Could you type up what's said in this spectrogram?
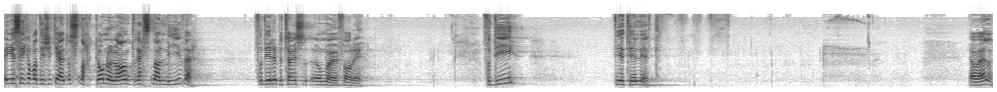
Jeg er sikker på at de ikke greide å snakke om noe annet resten av livet fordi det betøy så mye for dem. Fordi de er tilgitt. Ja vel.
